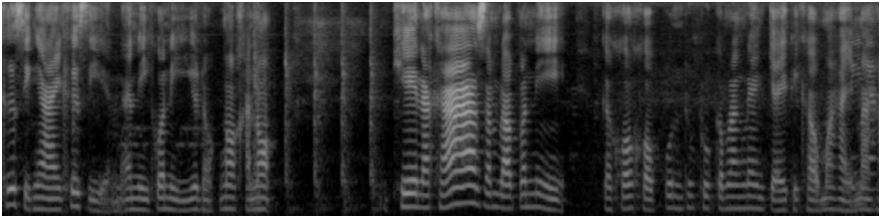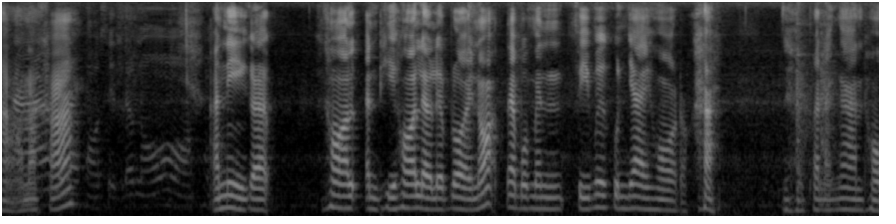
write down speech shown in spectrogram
คือสิง่ายคือสิอันอันนี้ก็หนีอยู่ดอกนาะค่ะเนาะโอเคนะคะสำหรับวันนี้ก็ขอขอบคุณทุกๆกำลังแรงใจที่เขามาให้มาหานะคะ อันนี้ก็ห่ออันที่ห่อแล้วเรียบร้อยเนาะแต่บ่แม่นฝีมือคุณยายห่อหรอกค่ะพนักงานห่อ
